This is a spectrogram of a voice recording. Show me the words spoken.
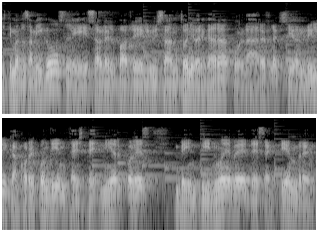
Estimados amigos, les habla el Padre Luis Antonio Vergara con la reflexión bíblica correspondiente a este miércoles 29 de septiembre.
